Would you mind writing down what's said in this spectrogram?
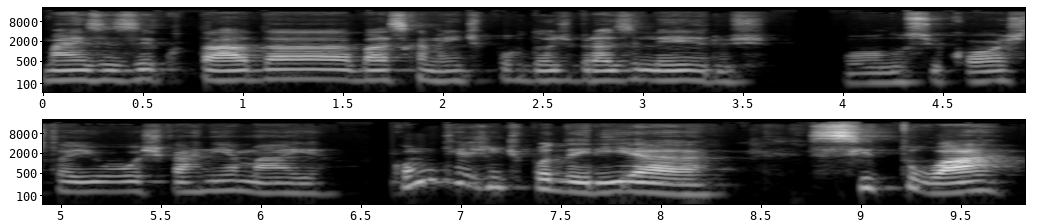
mas executada basicamente por dois brasileiros, o Lúcio Costa e o Oscar Niemeyer. Como que a gente poderia situar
